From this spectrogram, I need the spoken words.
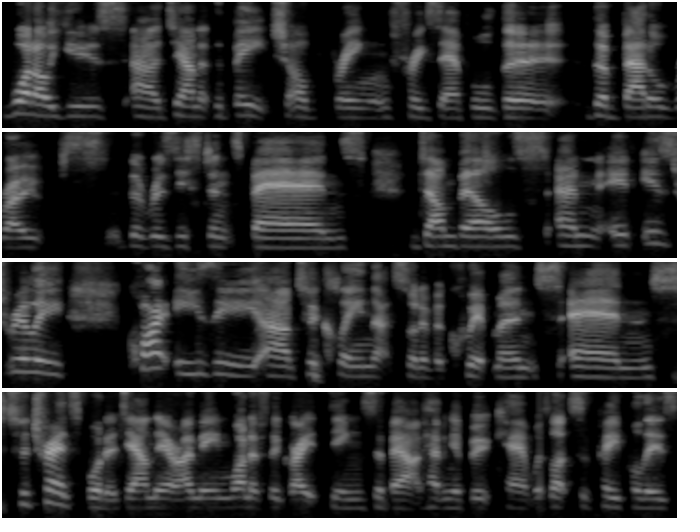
what I'll use uh, down at the beach, I'll bring, for example, the the battle ropes, the resistance bands, dumbbells, and it is really quite easy uh, to clean that sort of equipment and to transport it down there. I mean, one of the great things about having a boot camp with lots of people is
